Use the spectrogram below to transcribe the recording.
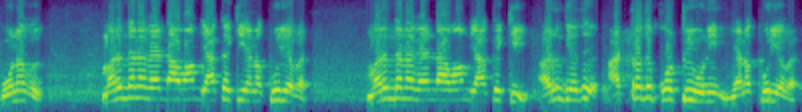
உணவு. மருந்தன வேண்டாவாம் யாக்கைக்கு என கூறியவர். மருந்தன வேண்டாவாம் யாக்கைக்கு. அருந்தியது அற்றது போற்றி உனின் என கூறியவர்.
